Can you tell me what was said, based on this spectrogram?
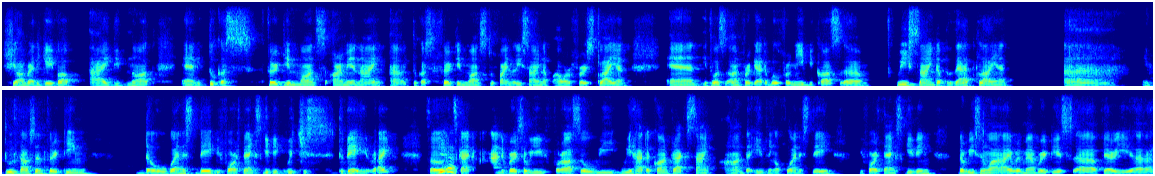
she already gave up. I did not. And it took us 13 months, Armi and I, uh, it took us 13 months to finally sign up our first client. And it was unforgettable for me because um, we signed up that client uh, in 2013, the Wednesday before Thanksgiving, which is today, right? So yeah. it's kind of an anniversary for us. So we we had a contract signed on the evening of Wednesday before Thanksgiving. The reason why I remember this uh, very uh,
